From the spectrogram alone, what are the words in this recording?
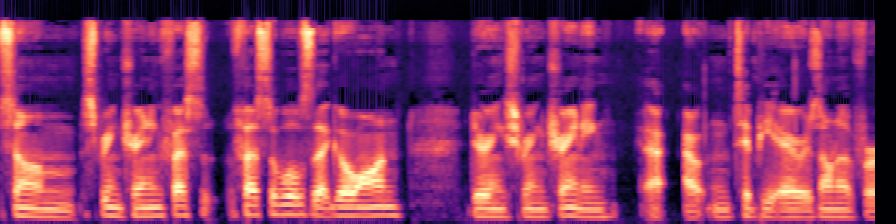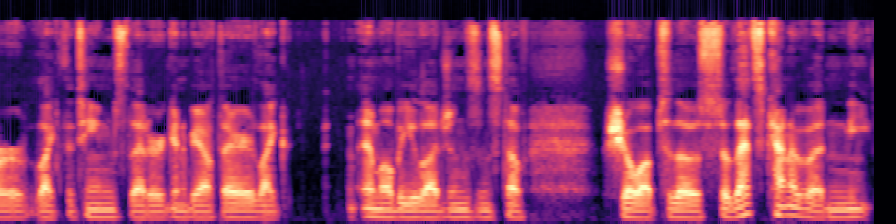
some spring training fest- festivals that go on during spring training uh, out in Tempe, Arizona for like the teams that are going to be out there like MLB legends and stuff show up to those. So that's kind of a neat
